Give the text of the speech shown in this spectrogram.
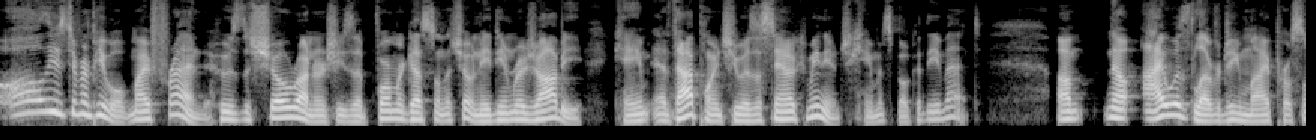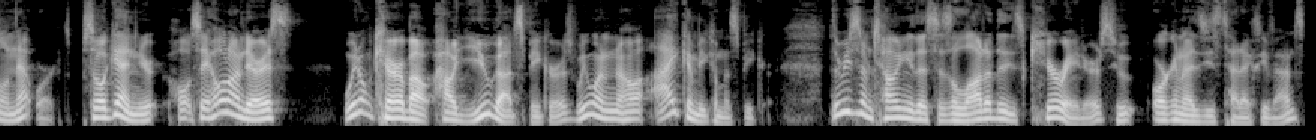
all these different people. My friend, who's the showrunner, she's a former guest on the show, Nadine Rajabi, came. At that point, she was a stand up comedian. She came and spoke at the event. Um, now, I was leveraging my personal network. So, again, you say, hold on, Darius. We don't care about how you got speakers. We want to know how I can become a speaker. The reason I'm telling you this is a lot of these curators who organize these TEDx events,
